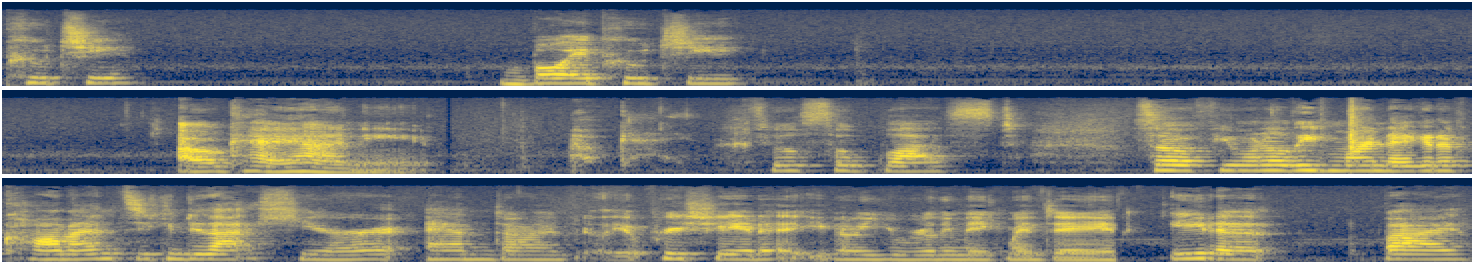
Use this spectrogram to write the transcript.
Poochie. Boy poochie. Okay, honey. Okay. I feel so blessed. So if you want to leave more negative comments, you can do that here. And uh, I really appreciate it. You know, you really make my day. Eat it. Bye.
